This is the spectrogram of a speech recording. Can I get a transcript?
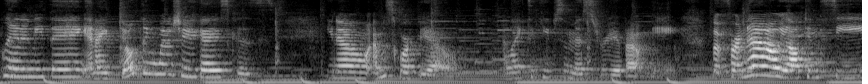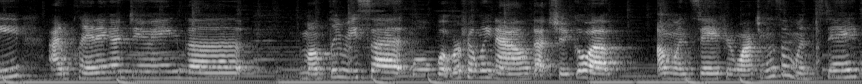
planned anything and I don't think I'm gonna show you guys because, you know, I'm a Scorpio. I like to keep some mystery about me. But for now, y'all can see I'm planning on doing the monthly reset, well, what we're filming now, that should go up on Wednesday. If you're watching this on Wednesday,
